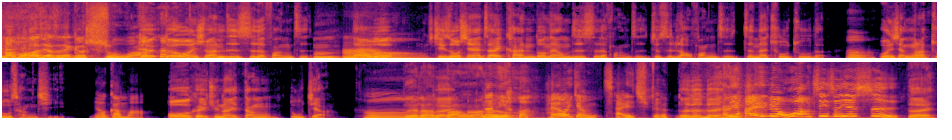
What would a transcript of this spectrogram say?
龙猫他家是那棵树啊。对对，我很喜欢日式的房子，嗯，然后我其实我现在在看很多那种日式的房子，就是老房子正在出租的，嗯，我很想跟他租长期。你要干嘛？偶尔可以去那里当度假。哦，对，那很棒啊！那你还要养柴犬？对对对，你还没有忘记这件事。对，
